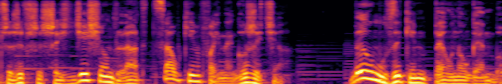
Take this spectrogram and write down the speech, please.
przeżywszy 60 lat całkiem fajnego życia. Był muzykiem pełną gębą.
